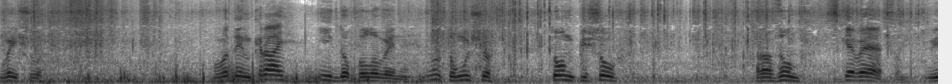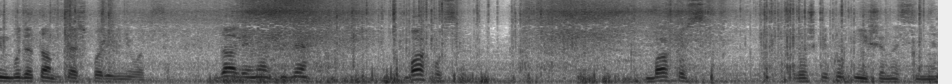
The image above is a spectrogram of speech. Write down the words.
вийшло в один край і до половини. Ну тому що Том пішов разом з КВСом. Він буде там теж порівнюватися. Далі у нас йде бахус. Бахус трошки крупніше насіння.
